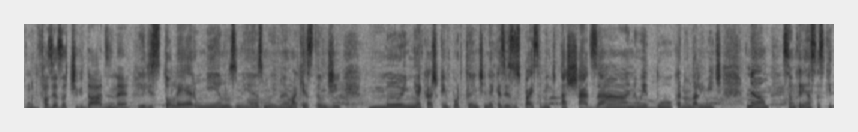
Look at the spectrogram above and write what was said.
de fazer as atividades, né? E eles toleram menos mesmo, e não é uma questão de manha, que eu acho que é importante, né? Que às vezes os pais são muito taxados, ah, não educa, não dá limite. Não, são crianças que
